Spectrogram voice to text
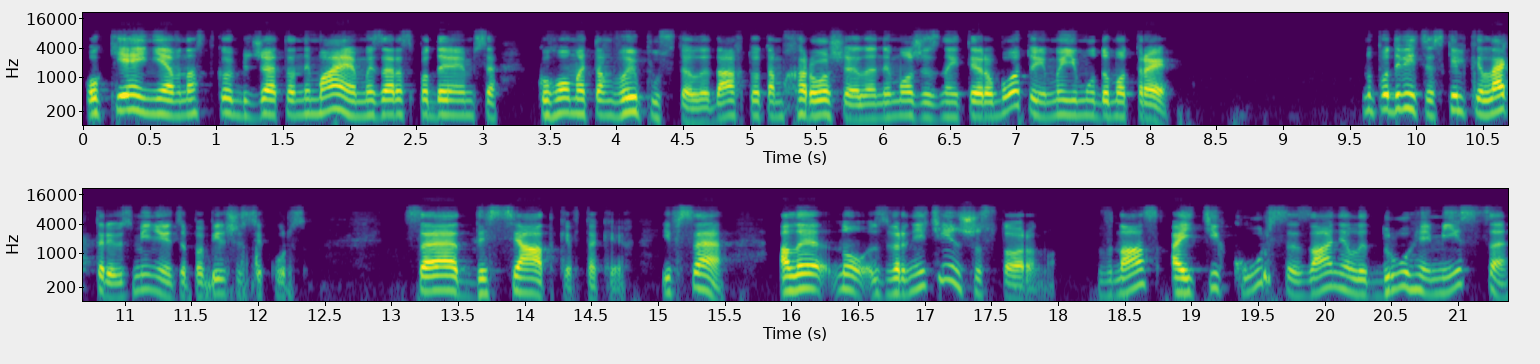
Окей, ні, в нас такого бюджету немає. Ми зараз подивимося, кого ми там випустили, да? хто там хороший, але не може знайти роботу, і ми йому дамо три. Ну, подивіться, скільки лекторів змінюється по більшості курсів. Це десятки в таких. І все. Але ну, зверніть іншу сторону. В нас it курси зайняли друге місце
